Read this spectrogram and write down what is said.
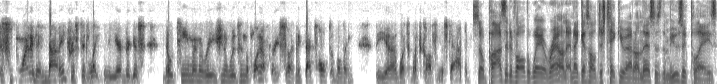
disappointed and not interested late in the year because no team in the region was in the playoff race. So I think that's ultimately the uh, what's what's causing this to happen. So positive all the way around. And I guess I'll just take you out on this as the music plays.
